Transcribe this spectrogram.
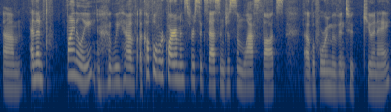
Um, And then finally, we have a couple requirements for success and just some last thoughts uh, before we move into Q and A.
